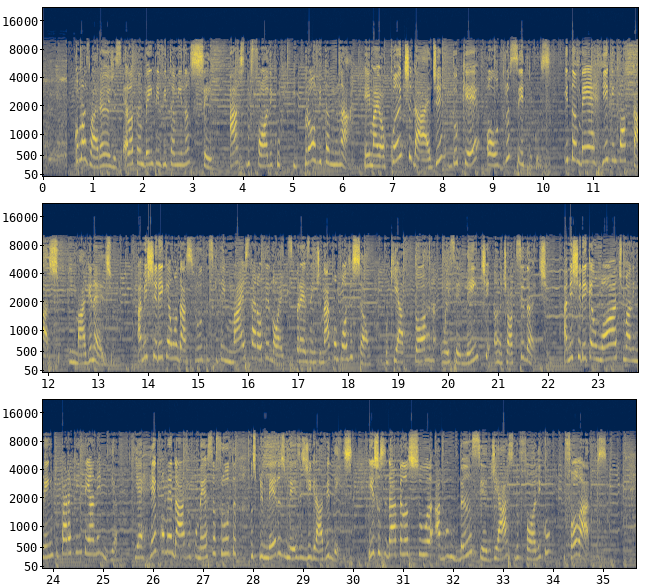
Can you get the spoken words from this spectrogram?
Como as laranjas, ela também tem vitamina C, ácido fólico e provitamina A, em maior quantidade do que outros cítricos. E também é rica em potássio e magnésio. A mexerica é uma das frutas que tem mais carotenoides presente na composição, o que a torna um excelente antioxidante. A mexerica é um ótimo alimento para quem tem anemia e é recomendável comer essa fruta nos primeiros meses de gravidez. Isso se dá pela sua abundância de ácido fólico e folatos.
